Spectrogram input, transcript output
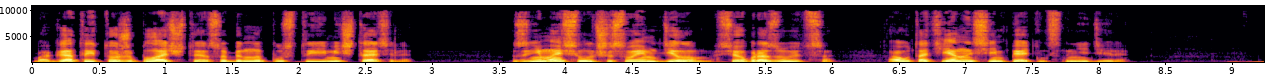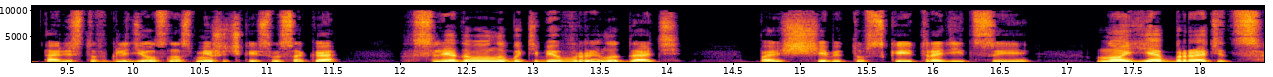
Богатые тоже плачут, и особенно пустые мечтатели. Занимайся лучше своим делом, все образуется. А у Татьяны семь пятниц на неделе. Арестов глядел с насмешечкой свысока. Следовало бы тебе в рыло дать по щебетовской традиции. Но я, братец,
